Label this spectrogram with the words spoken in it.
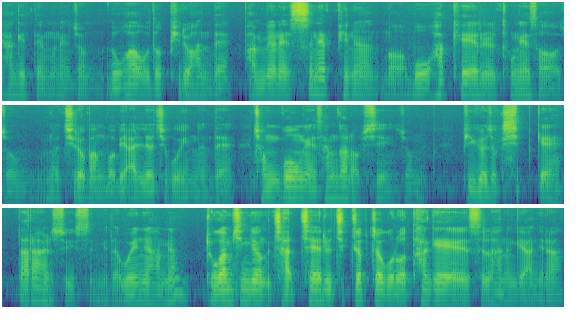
하기 때문에 좀 노하우도 필요한데 반면에 스냅피는 뭐 모학회를 통해서 좀 치료 방법이 알려지고 있는데 전공에 상관없이 좀 비교적 쉽게 따라할 수 있습니다. 왜냐하면 교감신경 자체를 직접적으로 타겟을 하는 게 아니라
